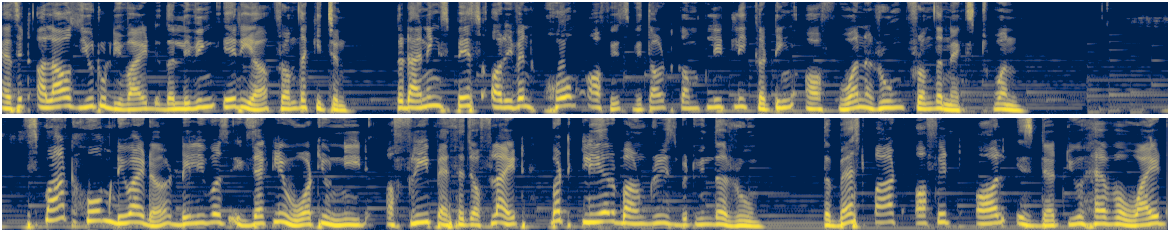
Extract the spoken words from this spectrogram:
as it allows you to divide the living area from the kitchen. The dining space or even home office without completely cutting off one room from the next one. Smart Home Divider delivers exactly what you need a free passage of light but clear boundaries between the room. The best part of it all is that you have a wide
